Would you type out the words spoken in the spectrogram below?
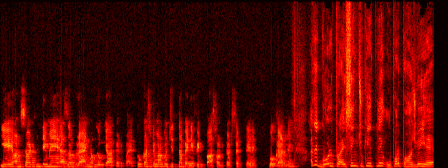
ये अनसर्टनिटी में एज अ ब्रांड हम लोग क्या कर पाए? तो कस्टमर को जितना बेनिफिट पास ऑन कर सकते हैं, वो कर रहे हैं। अच्छा गोल्ड प्राइसिंग चूँकि इतने ऊपर पहुँच गई है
